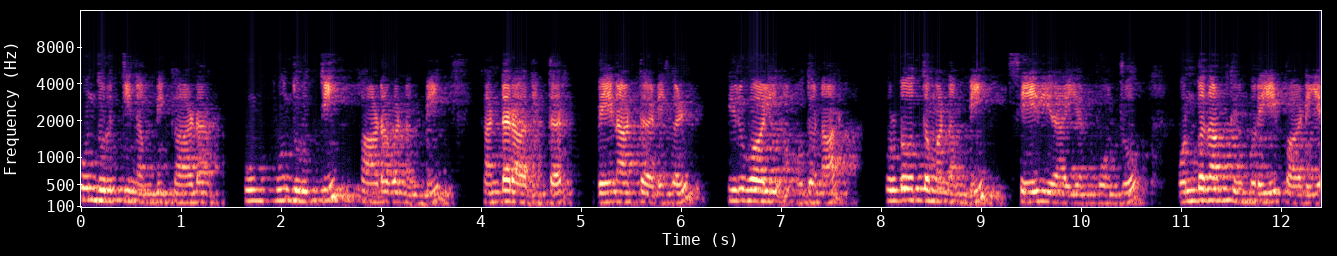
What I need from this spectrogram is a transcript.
பூந்துருத்தி நம்பிக்காட பூந்துருத்தி காடவ நம்பி கண்டராதித்தர் வேணாட்டு அடிகள் திருவாளி அமுதனார் புருடோத்தம நம்பி சேவிராயன் போன்றோர் ஒன்பதாம் திருமுறையை பாடிய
